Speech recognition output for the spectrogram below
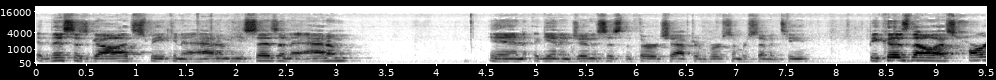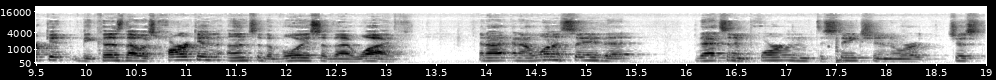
and this is God speaking to Adam. He says unto Adam, in again in Genesis the third chapter and verse number 17. Because thou hast hearkened, because thou hast hearkened unto the voice of thy wife. And I and I want to say that that's an important distinction or just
